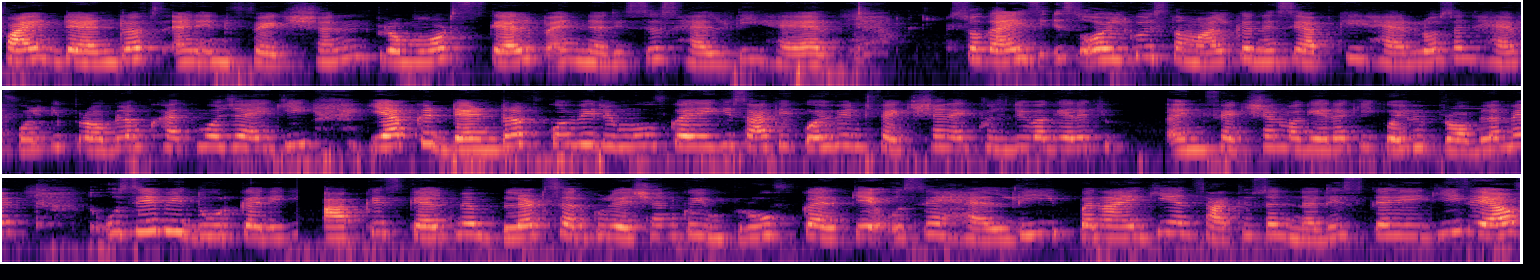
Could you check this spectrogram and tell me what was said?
fight dandruffs and infection promotes scalp and nourishes healthy hair so so guys इस ऑयल को इस्तेमाल करने से आपकी hair loss and hair fall की प्रॉब्लम खत्म हो जाएगी। ये आपके डेंड्रफ को भी रिमूव करेगी, साथ ही कोई भी इन्फेक्शन है, खुजली वगैरह की इन्फेक्शन वगैरह की कोई भी प्रॉब्लम है तो उसे भी दूर करेगी। आपके स्कैल्प में ब्लड सर्कुलेशन को इम्प्रूव करके उसे हेल्दी बनाएगी एंड साथ ही उसे नरिश करेगी। से आप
